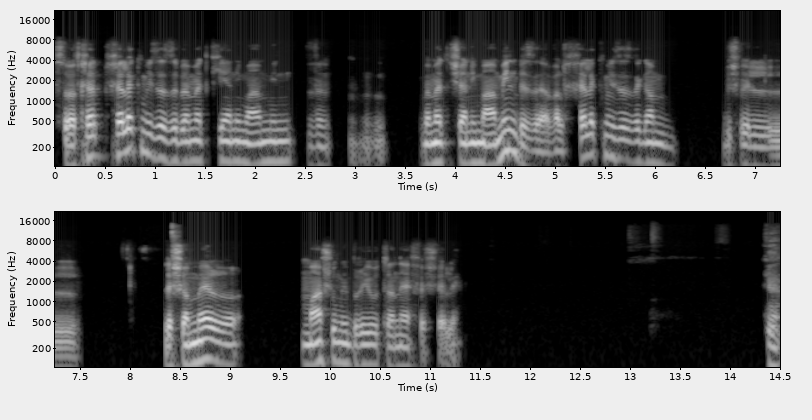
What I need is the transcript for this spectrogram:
זאת אומרת, חלק, חלק מזה זה באמת כי אני מאמין, באמת שאני מאמין בזה, אבל חלק מזה זה גם בשביל לשמר משהו מבריאות הנפש שלי. כן.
